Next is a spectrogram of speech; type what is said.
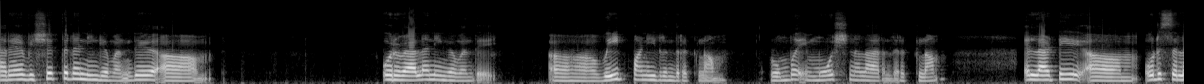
நிறைய விஷயத்தில் நீங்கள் வந்து ஒரு வேளை நீங்கள் வந்து வெயிட் பண்ணிட்டு இருந்திருக்கலாம் ரொம்ப எமோஷ்னலாக இருந்திருக்கலாம். இல்லாட்டி ஒரு சில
